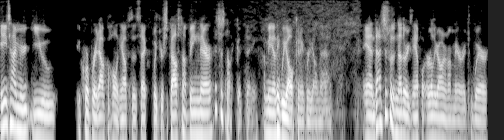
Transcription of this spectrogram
anytime you incorporate alcohol in the opposite sex with your spouse not being there, it's just not a good thing. I mean, I think we all can agree on that. And that just was another example earlier on in our marriage where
